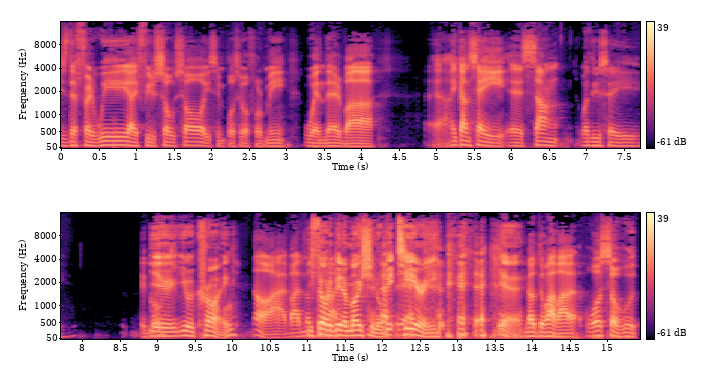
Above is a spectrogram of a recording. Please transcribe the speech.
it's the first week. I feel so so. It's impossible for me when there, but uh, I can say uh, some. What do you say? The goals? You you were crying. No, I, but not You felt a bit emotional, a bit teary. yeah. Not too much, but was so good.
